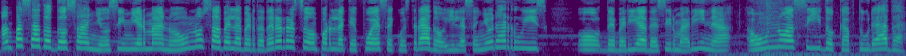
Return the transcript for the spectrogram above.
Han pasado dos años y mi hermano aún no sabe la verdadera razón por la que fue secuestrado y la señora Ruiz, o debería decir Marina, aún no ha sido capturada.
